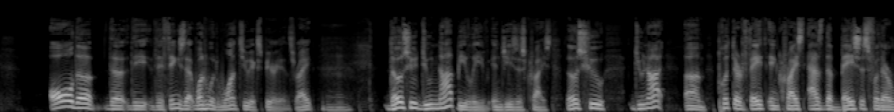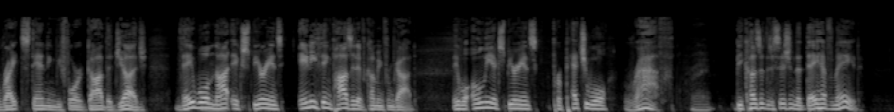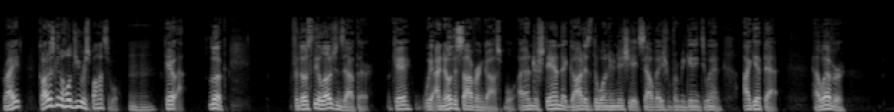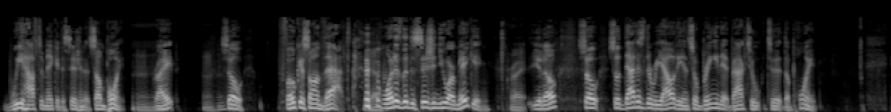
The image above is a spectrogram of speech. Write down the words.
all the the the the things that one would want to experience. Right mm-hmm. those who do not believe in Jesus Christ, those who do not um, put their faith in Christ as the basis for their right standing before God the judge, they will mm-hmm. not experience anything positive coming from God. They will only experience perpetual wrath Right. because of the decision that they have made, right? God is going to hold you responsible. Mm-hmm. Okay, look, for those theologians out there, okay, we, I know the sovereign gospel. I understand that God is the one who initiates salvation from beginning to end. I get that. However, we have to make a decision at some point, mm-hmm. right? Mm-hmm. So focus on that. Yeah. what is the decision you are making? Right. you know so so that is the reality and so bringing it back to to the point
